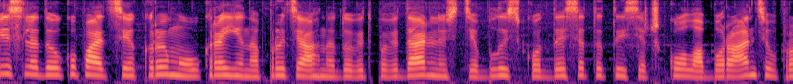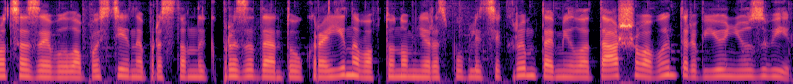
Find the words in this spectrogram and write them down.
Після деокупації Криму Україна притягне до відповідальності близько 10 тисяч колаборантів. Про це заявила постійний представник президента України в Автономній Республіці Крим Таміла Ташева в інтерв'ю Newsweek.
